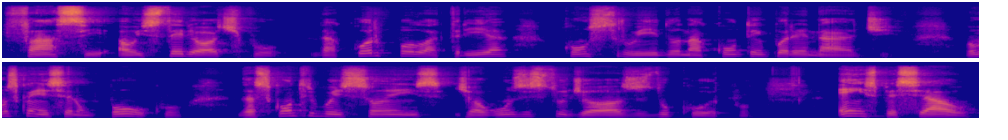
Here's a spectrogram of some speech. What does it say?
face ao estereótipo da corpolatria construído na contemporaneidade. Vamos conhecer um pouco das contribuições de alguns estudiosos do corpo, em especial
